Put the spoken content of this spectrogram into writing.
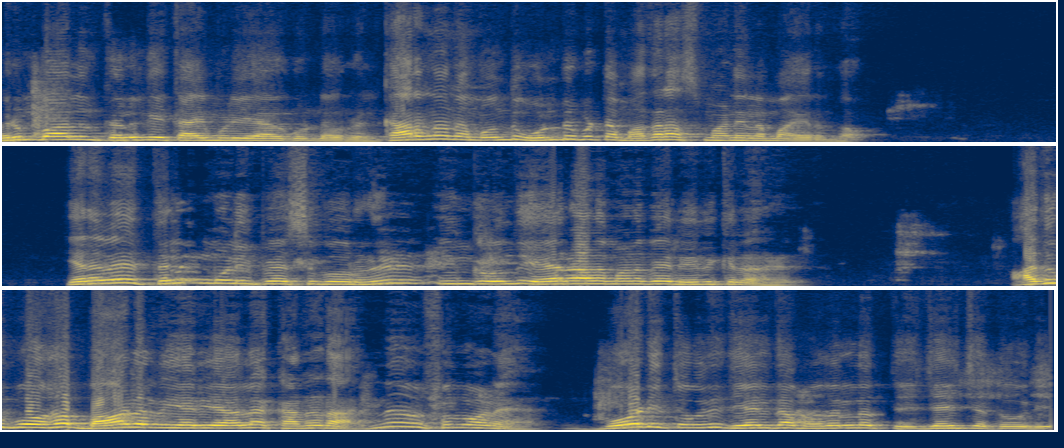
பெரும்பாலும் தெலுங்கை தாய்மொழியாக கொண்டவர்கள். காரணம் நம்ம வந்து ஒன்றுபட்ட மதராஸ் மாநிலமாக இருந்தோம். எனவே தெலுங்கு மொழி பேசுபவர்கள் இங்கு வந்து ஏராளமான பேர் இருக்கிறார்கள். அது போக பார்டர் ஏரியால கன்னடா இன்னும் சொல்லுவானே போடி தொகுதி ஜெயலலிதா முதல்ல ஜெயிச்ச தொகுதி.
